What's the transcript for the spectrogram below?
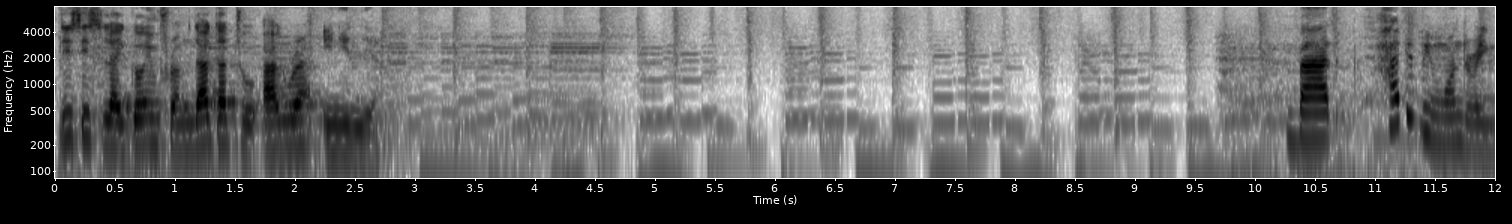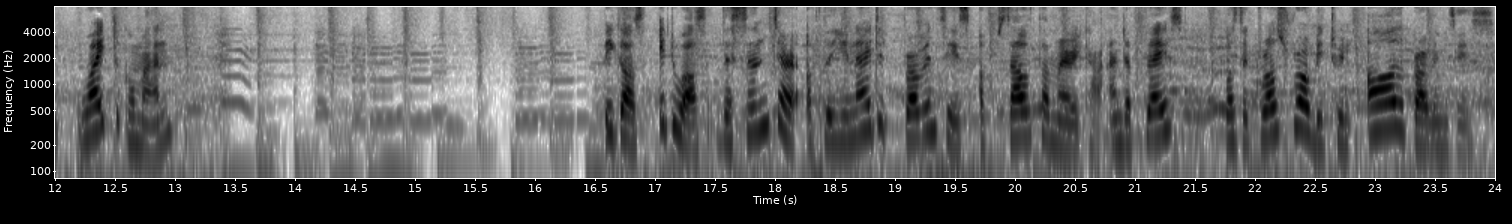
This is like going from Dhaka to Agra in India. But have you been wondering why Tucumán? Because it was the center of the United Provinces of South America and the place was the crossroad between all the provinces.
